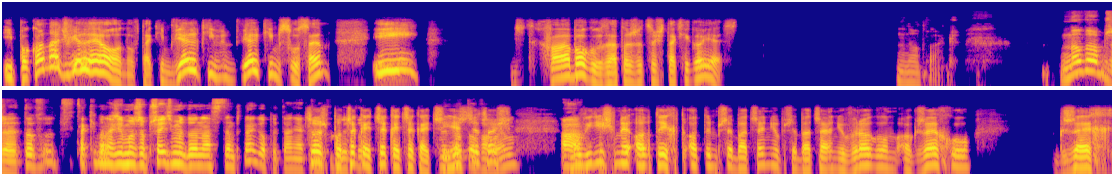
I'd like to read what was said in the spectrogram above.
i pokonać wiele eonów takim wielkim, wielkim susem i chwała Bogu za to, że coś takiego jest. No tak. No dobrze, to w takim razie może przejdźmy do następnego pytania. Cóż, poczekaj, czekaj, czekaj. Czy jeszcze coś? A. Mówiliśmy o, tych, o tym przebaczeniu, przebaczaniu wrogom, o grzechu, grzech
